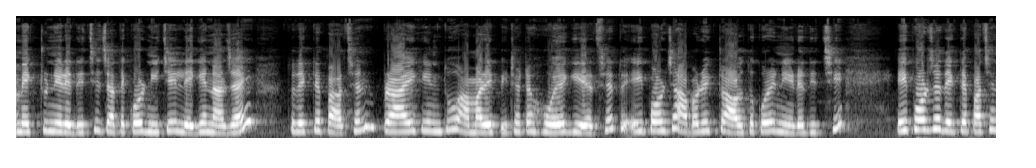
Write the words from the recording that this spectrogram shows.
আমি একটু নেড়ে দিচ্ছি যাতে করে নিচেই লেগে না যায়। তো দেখতে পাচ্ছেন, প্রায় কিন্তু আমার এই পিঠাটা হয়ে গিয়েছে। তো এই পর্যায়ে আবারও একটু আলতো করে নেড়ে দিচ্ছি। এই পর্যায়ে দেখতে পাচ্ছেন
